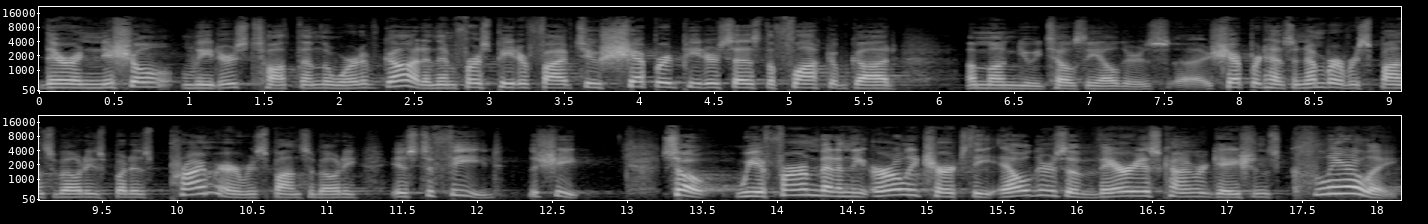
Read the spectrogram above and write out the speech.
their initial leaders taught them the Word of God. And then 1 Peter 5 2, shepherd, Peter says, the flock of God among you, he tells the elders. Uh, shepherd has a number of responsibilities, but his primary responsibility is to feed the sheep. So, we affirm that in the early church, the elders of various congregations clearly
